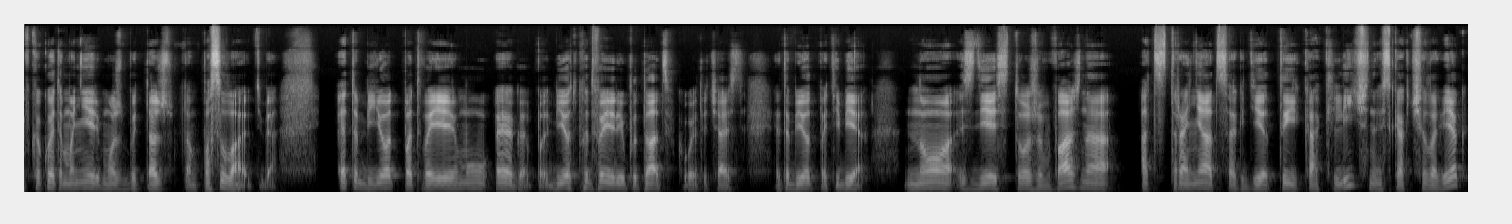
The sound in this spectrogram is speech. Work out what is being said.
в какой-то манере, может быть, даже там посылают тебя. Это бьет по твоему эго, бьет по твоей репутации в какой-то части, это бьет по тебе. Но здесь тоже важно отстраняться, где ты как личность, как человек,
